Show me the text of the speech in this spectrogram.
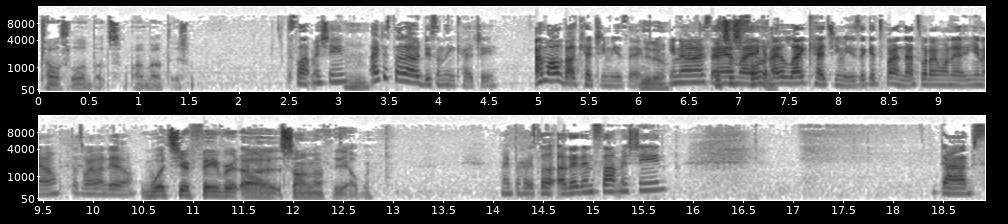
tell us a little about about this. Slot machine. I just thought I would do something catchy. I'm all about catchy music. Mm-hmm. You do? You know what I'm saying? It's just like fun. I like catchy music. It's fun. That's what I want to. You know, that's what I want to do. What's your favorite uh, song off the album? My personal, other than slot machine, dabs.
